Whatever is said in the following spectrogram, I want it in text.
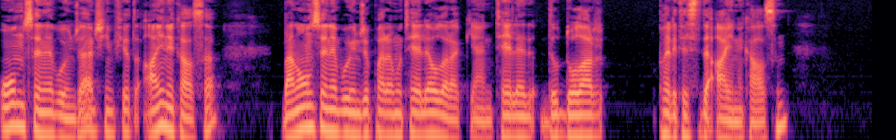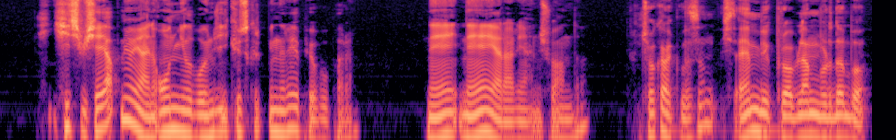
10 sene boyunca her şeyin fiyatı aynı kalsa ben 10 sene boyunca paramı TL olarak yani TL dolar paritesi de aynı kalsın. Hiçbir şey yapmıyor yani 10 yıl boyunca 240 bin lira yapıyor bu para. Neye, neye yarar yani şu anda? Çok haklısın. İşte en büyük problem burada bu.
